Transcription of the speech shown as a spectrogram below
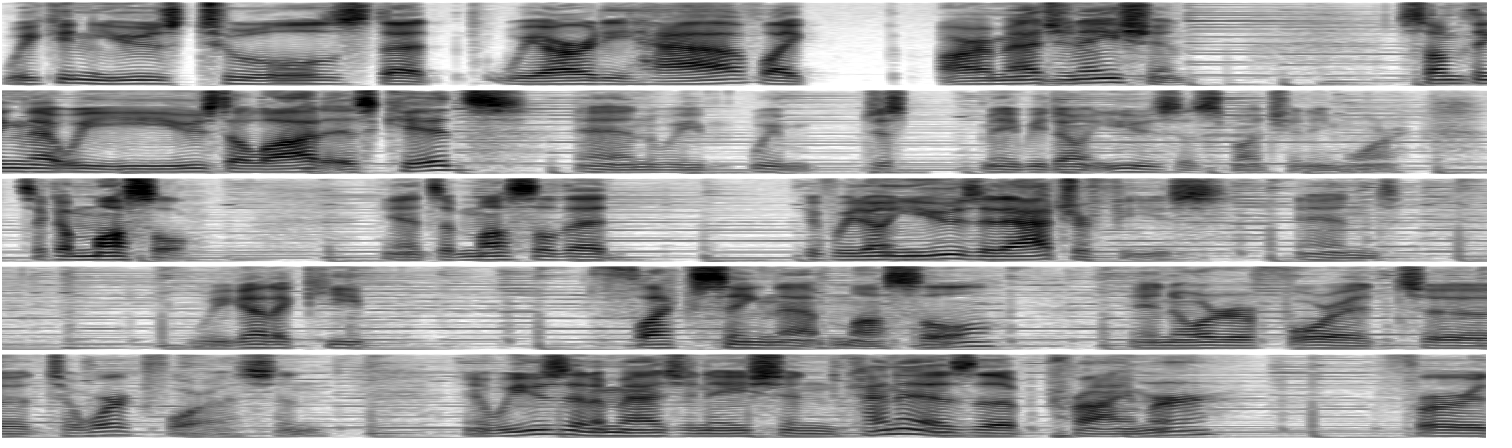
We can use tools that we already have, like our imagination. something that we used a lot as kids and we, we just maybe don't use as much anymore. It's like a muscle. And it's a muscle that if we don't use it atrophies and we got to keep flexing that muscle in order for it to, to work for us. And, and we use that imagination kind of as a primer for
